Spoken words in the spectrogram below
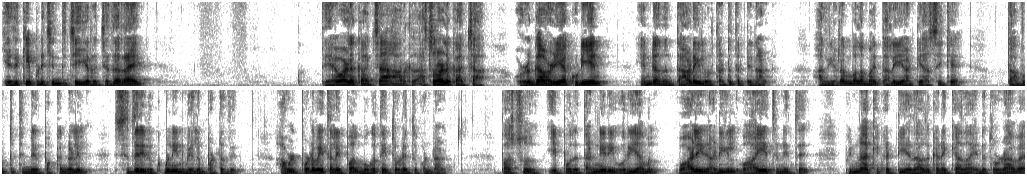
எதுக்கு இப்படி சிந்தி செய்கிற சிதறாய்? தேவாளுக்காச்சா அர- அசுராளுக்காச்சா? ஒழுங்கா வழியாக குடியேன். என்று அதன் தாடையில் ஒரு தட்டு தட்டினாள். அது இடம் பலமாய் தலையாட்டி அசைக்க தவிட்டு திண்ணீர் பக்கங்களில் சிதறி ருக்மிணியின் மேலும் பட்டது. அவள் புடவை தலைப்பால் முகத்தை துடைத்து கொண்டாள். பசு இப்போது தண்ணீரை உரியாமல் வாளின் அடியில் வாயை திணித்து பின்னாக்கி கட்டி ஏதாவது கிடைக்காதா என்று தொழாவ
